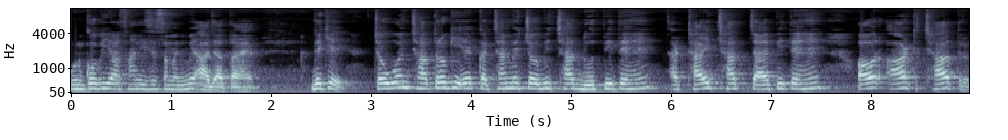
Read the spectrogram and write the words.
उनको भी आसानी से समझ में आ जाता है। देखिए चौवन छात्रों की एक कक्षा में चौबीस छात्र दूध पीते हैं, अट्ठाईस छात्र चाय पीते हैं और आठ छात्र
